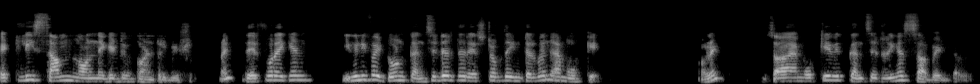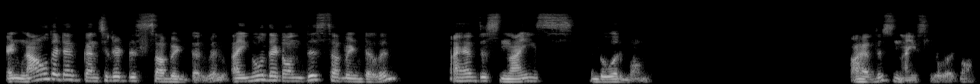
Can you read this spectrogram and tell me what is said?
at least some non-negative contribution right? Therefore i can even if i don't consider the rest of the interval i'm okay. All right so i'm okay with considering a subinterval and now that i've considered this subinterval i know that on this subinterval i have this nice lower bound I have this nice lower bound.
